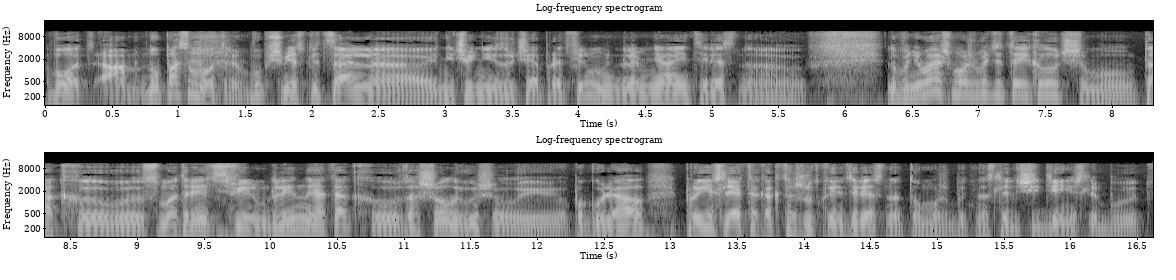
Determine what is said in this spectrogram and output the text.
Вот, а, ну, посмотрим. В общем, я специально ничего не изучаю про этот фильм, для меня интересно... Ну, понимаешь, может быть, это и к лучшему. Так э, смотреть фильм длинный, а так э, зашел и вышел, и погулял. Если это как-то жутко интересно, то, может быть, на следующий день, если будет...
